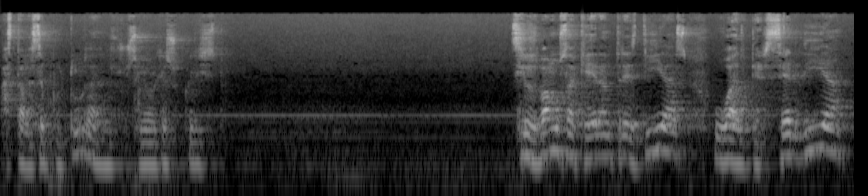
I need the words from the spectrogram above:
hasta la sepultura de nuestro Señor Jesucristo. Si nos vamos a que eran tres días o al tercer día,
